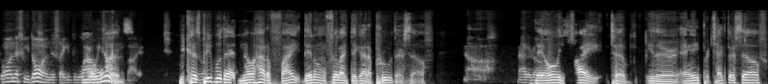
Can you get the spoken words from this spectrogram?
doing this, we doing this. Like, why are we talking about it? Because you know? people that know how to fight, they don't feel like they got to prove themselves. No, not at all. They only fight to either a protect themselves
